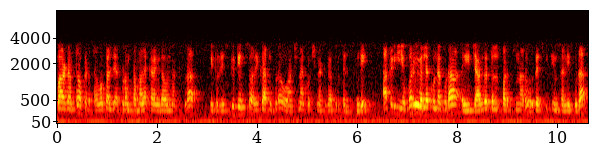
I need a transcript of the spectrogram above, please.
పారడంతో అక్కడ తవ్వకాలు జరపడం ప్రమాదకరంగా ఉన్నట్టు కూడా ఇటు రెస్క్యూ టీమ్స్ అధికారులు కూడా అంచనాకు వచ్చినట్టుగా కూడా తెలుస్తుంది. అక్కడికి ఎవరు వెళ్ళకుండా కూడా ఈ జాగ్రత్తలు పడుతున్నారు రెస్క్యూ టీమ్స్ అన్ని కూడా.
